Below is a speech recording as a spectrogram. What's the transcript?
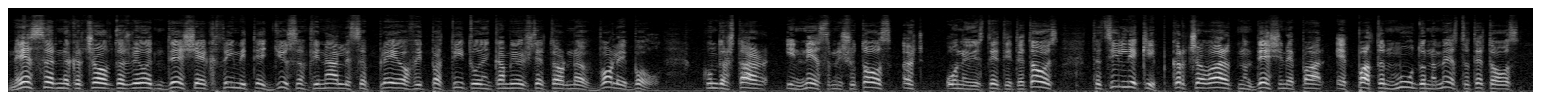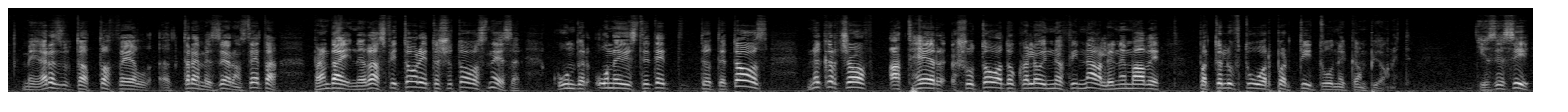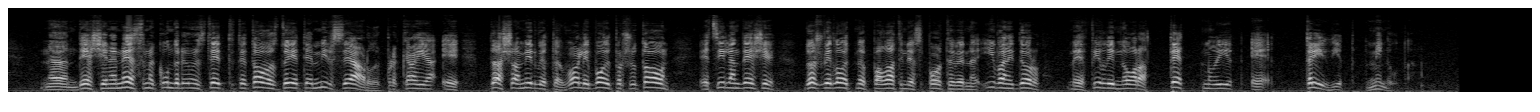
Nesër në Kërçovë do zhvillohet ndeshja e kthimit e gjysëmfinales së play-off-it për titullin kampion shtetëror në volejboll. Kundërshtar i nesërm i Shutovës është Universiteti i Tetovës, të cilin ekip kërçovarët në ndeshjen e parë e patën mundur në mes të Tetovës me rezultat të thellë tre me zero në seta, prandaj në rast fitorje të Shutovës nesër kundër Universitetit të Tetovës në Kërçovë, atëherë Shutova do kalojë në finalen e madhe për të luftuar për titullin e kampionit. Gjithsesi, në ndeshjen e nesërme kundër Universitetit të Tetovës do jetë e mirëseardhur përkrahja e dashamirëve të volejbollit për Shutovën, e cila ndeshje do zhvillohet në Pallatin e Sporteve në Ivanidorë me fillim në ora tetëmbëdhjetë e tridhjetë minuta.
